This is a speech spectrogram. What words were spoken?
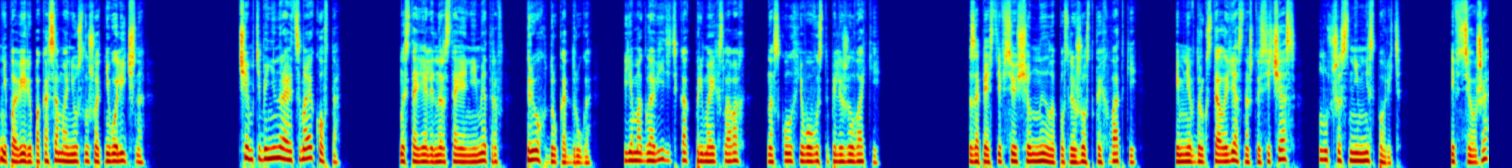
Не поверю, пока сама не услышу от него лично. «Чем тебе не нравится моя кофта?» Мы стояли на расстоянии метров, трех друг от друга. я могла видеть, как при моих словах на скулах его выступили желваки. Запястье все еще ныло после жесткой хватки, и мне вдруг стало ясно, что сейчас лучше с ним не спорить. И все же...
